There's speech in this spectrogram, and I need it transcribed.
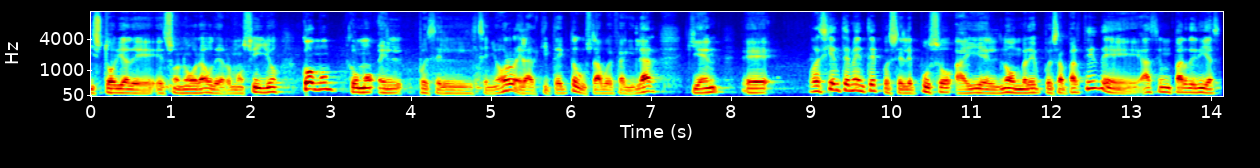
historia de Sonora o de Hermosillo, como, como el, pues el señor, el arquitecto Gustavo F. Aguilar, quien eh, recientemente pues se le puso ahí el nombre, pues a partir de hace un par de días,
